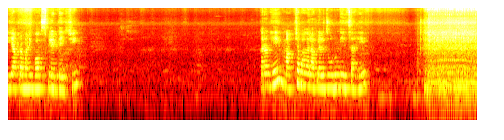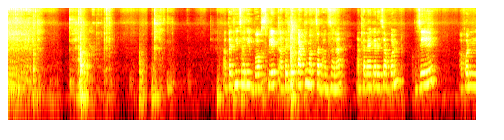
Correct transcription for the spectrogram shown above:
याप्रमाणे बॉक्स प्लेट द्यायची. कारण हे मागच्या भागाला आपल्याला जोडून घ्यायचं आहे. आता ही झाली बॉक्स प्लेट आता हे पाठीमागचा भाग झाला. आता काय करायचं आपण? जे आपण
